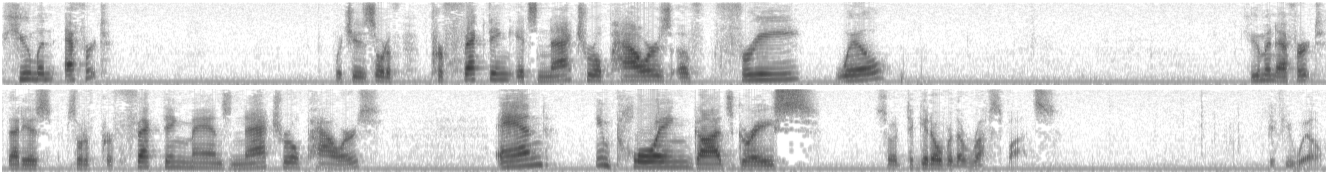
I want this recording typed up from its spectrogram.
human effort, which is sort of perfecting its natural powers of free will. Human effort, that is, sort of perfecting man's natural powers, and employing God's grace so to get over the rough spots, if you will.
